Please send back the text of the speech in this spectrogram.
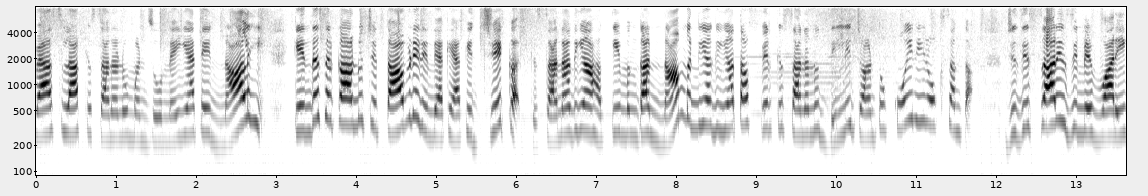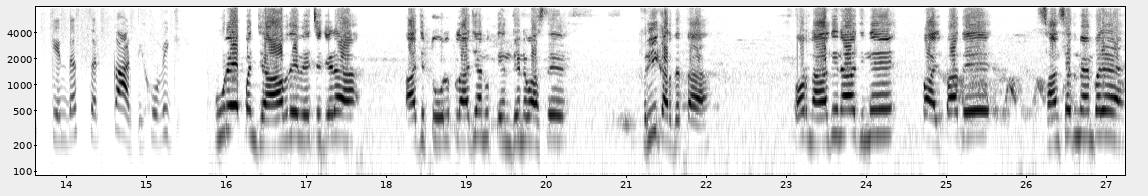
ਫੈਸਲਾ ਕਿਸਾਨਾਂ ਨੂੰ ਮਨਜ਼ੂਰ ਨਹੀਂ ਹੈ ਤੇ ਨਾਲ ਹੀ ਕੇਂਦਰ ਸਰਕਾਰ ਨੂੰ ਚੇਤਾਵਨੀ ਦਿੰਦਿਆਂ ਕਿਹਾ ਕਿ ਜੇਕਰ ਕਿਸਾਨਾਂ ਦੀਆਂ ਹੱਕੀ ਮੰਗਾਂ ਨਾ ਮੰਨੀਆਂ ਗਈਆਂ ਤਾਂ ਫਿਰ ਕਿਸਾਨਾਂ ਨੂੰ ਦਿੱਲੀ ਜਾਣ ਤੋਂ ਕੋਈ ਨਹੀਂ ਰੋਕ ਸਕਦਾ, ਜਿਸ ਦੀ ਸਾਰੀ ਜ਼ਿੰਮੇਵਾਰੀ ਕੇਂਦਰ ਸਰਕਾਰ ਦੀ ਹੋਵੇਗੀ। ਪੂਰੇ ਪੰਜਾਬ ਦੇ ਵਿੱਚ ਜਿਹੜਾ ਅੱਜ ਟੋਲ ਪਲਾਜ਼ਾ ਨੂੰ 3 ਦਿਨ ਵਾਸਤੇ ਫ੍ਰੀ ਕਰ ਦਿੱਤਾ ਔਰ ਨਾਲ ਦੀ ਨਾਲ ਜਿੰਨੇ ਭਾਜਪਾ ਦੇ ਸੰਸਦ ਮੈਂਬਰ ਆ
